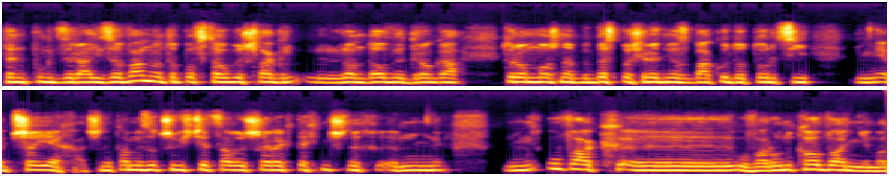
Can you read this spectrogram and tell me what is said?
ten punkt zrealizowano, to powstałby szlak lądowy, droga, którą można by bezpośrednio z Baku do Turcji mm, przejechać. No tam jest oczywiście cały szereg technicznych mm, mm, uwag, e, uwarunkowań, nie ma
